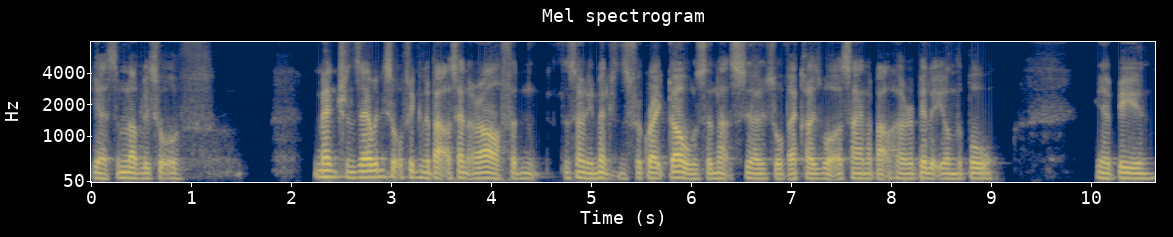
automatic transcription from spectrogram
Yeah, some lovely sort of mentions there when you're sort of thinking about a centre half, and there's only mentions for great goals, and that's you know, sort of echoes what I was saying about her ability on the ball you know, being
